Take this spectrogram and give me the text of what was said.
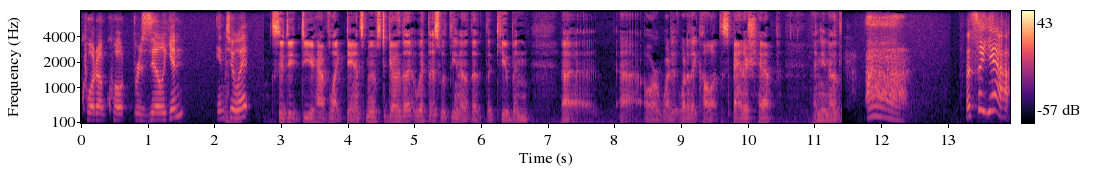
quote unquote Brazilian into Mhm. it. so do, do you have like dance moves to go the, with this? With you know the the Cuban, uh, uh, or what what do they call it? The Spanish hip, and you know Ah, let's say yeah.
